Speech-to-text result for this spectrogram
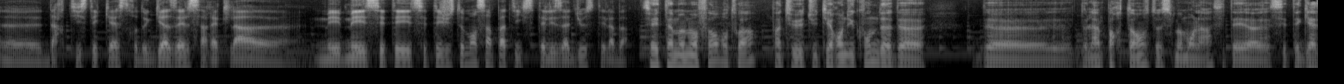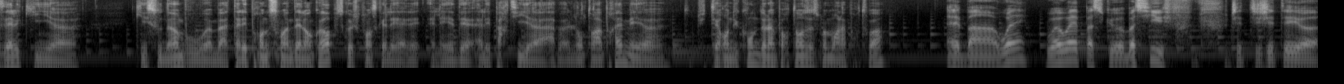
euh, d'artiste équestre de Gazelle s'arrête là. mais c'était justement sympathique. C'était les adieux, c'était là-bas. Ça a été un moment fort pour toi? Enfin, Tu t'es rendu compte de, l'importance de ce moment-là? C'était Gazelle qui, qui soudain, vous bah, allais prendre soin d'elle encore, parce que je pense qu'elle est, elle est, elle est partie longtemps après, mais tu t'es rendu compte de l'importance de ce moment-là pour toi? Eh ben ouais, ouais, ouais, parce que bah si, j'étais, euh,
